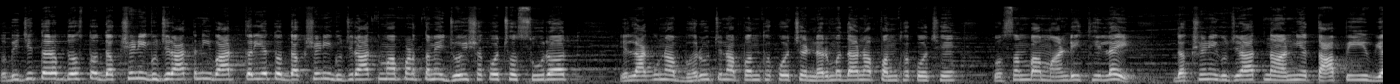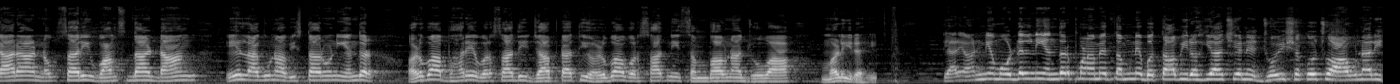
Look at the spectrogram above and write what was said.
તો બીજી તરફ દોસ્તો, દક્ષિણી ગુજરાતની વાત કરીએ તો દક્ષિણી ગુજરાતમાં પણ તમે જોઈ શકો છો સુરત એ લાગુના ભરૂચના પંથકો છે, નર્મદાના પંથકો છે. કોસંબા માંડીથી લઈ દક્ષિણી ગુજરાતના અન્ય તાપી, વ્યારા, નવસારી, વાંસદા, ડાંગ એ લાગુના વિસ્તારોની અંદર હળવા ભારે વરસાદી ઝાપટાથી હળવા વરસાદની સંભાવના જોવા મળી રહી. ત્યારે અન્ય મોડેલની અંદર પણ અમે તમને બતાવી રહ્યા છીએ અને જોઈ શકો છો આવનારી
